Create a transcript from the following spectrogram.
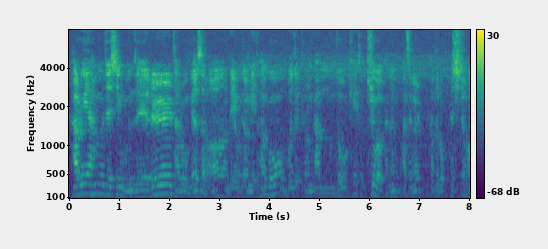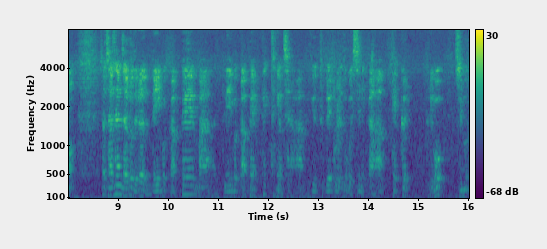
하루에 한 문제씩 문제를 다루면서 내용 정리도 하고 문제 푸는 감도 계속 키워가는 과정을 하도록 하시죠. 자 자세한 자료들은 네이버 카페 마, 네이버 카페 팩트 경찰학 유튜브에 올려두고 있으니까 댓글 그리고 질문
